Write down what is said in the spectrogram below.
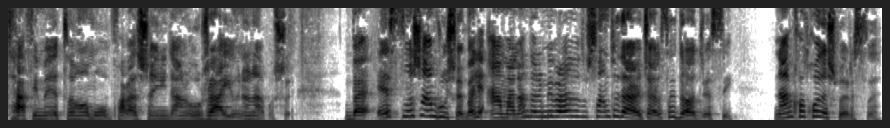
تفهیم اتهام و فقط شنیدن و رأی نباشه. و اسمش هم روشه ولی عملا داره می‌بره تو سمت در جلسه دادرسی. نمی‌خواد خودش برسه.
